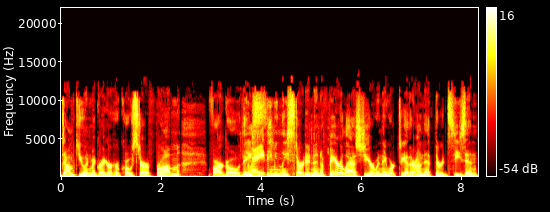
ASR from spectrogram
dumped Ewan McGregor, her co star, from Fargo. They Right. seemingly started an affair last year when they worked together on that third season,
